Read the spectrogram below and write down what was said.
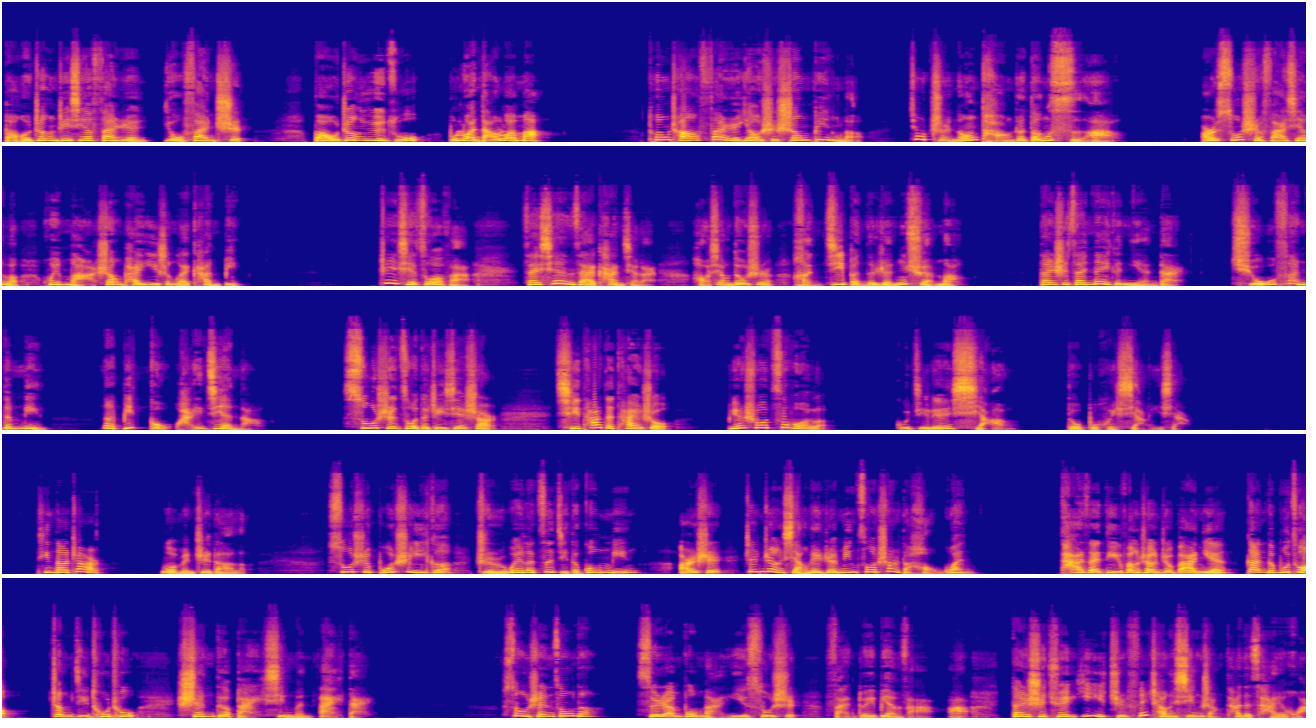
保证这些犯人有饭吃，保证狱卒不乱打乱骂，通常犯人要是生病了，就只能躺着等死啊。而苏轼发现了，会马上派医生来看病。这些做法，在现在看起来好像都是很基本的人权嘛，但是在那个年代，囚犯的命那比狗还贱呐。苏轼做的这些事儿，其他的太守别说做了，估计连想都不会想一下。听到这儿，我们知道了。苏轼不是一个只为了自己的功名，而是真正想为人民做事儿的好官。他在地方上这八年干得不错，政绩突出，深得百姓们爱戴。宋神宗呢，虽然不满意苏轼，反对变法啊，但是却一直非常欣赏他的才华，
